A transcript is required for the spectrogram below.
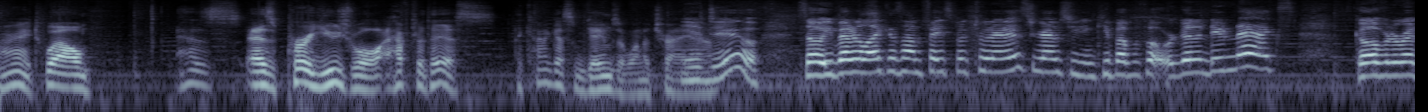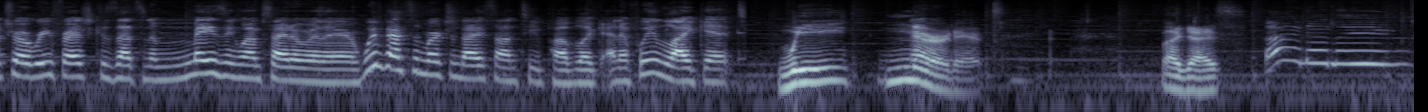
All right. Well, as as per usual, after this, I kind of got some games I want to try You out. do. So you better like us on Facebook, Twitter, and Instagram so you can keep up with what we're going to do next. Go over to Retro Refresh because that's an amazing website over there. We've got some merchandise on TeePublic, and if we like it, We nerd it. Bye, guys. bye, nerdling.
